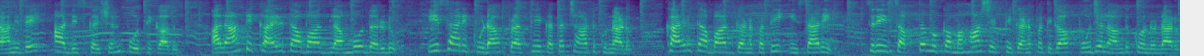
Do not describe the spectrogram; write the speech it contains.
రానిదే ఆ డిస్కషన్ పూర్తి కాదు. అలాంటి ఖైరతాబాద్ లంబోదరుడు ఈసారి కూడా ప్రత్యేకత చాటుకున్నాడు. ఖైరతాబాద్ గణపతి ఈసారి శ్రీ సప్తముఖ మహాశక్తి గణపతిగా పూజలు అందుకోనున్నారు.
